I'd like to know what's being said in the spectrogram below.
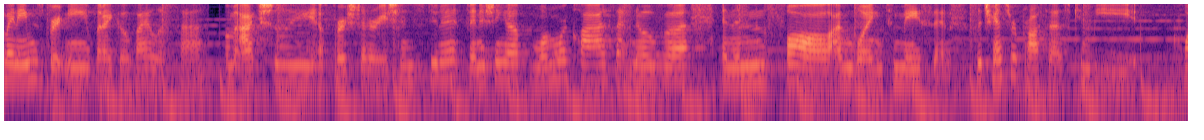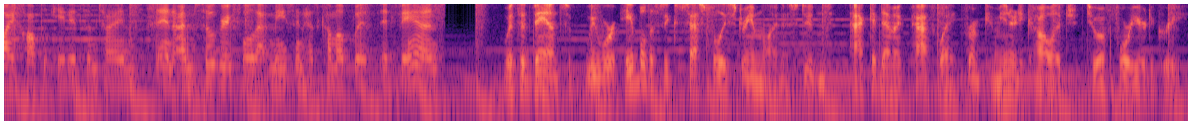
My name is Brittany, but I go by Alyssa. I'm actually a first generation student, finishing up one more class at Nova, and then in the fall, I'm going to Mason. The transfer process can be quite complicated sometimes, and I'm so grateful that Mason has come up with Advance. With Advance, we were able to successfully streamline a student's academic pathway from community college to a four-year degree.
